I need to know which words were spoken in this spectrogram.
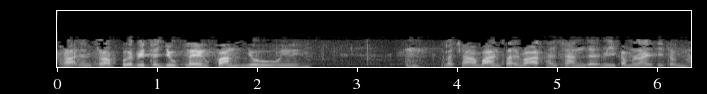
พระยังชอบเปิดวิทยุเพลงฟังอยู่อย่างนี้แล้วชาวบ้านใส่บาตรให้ฉันจะมีกำไรที่ตรงไหน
